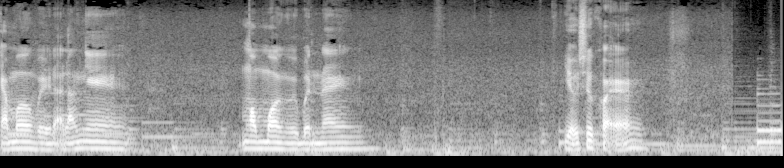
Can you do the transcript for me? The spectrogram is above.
cảm ơn vì đã lắng nghe mong mọi người bình an. Giữ sức khỏe. thank you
